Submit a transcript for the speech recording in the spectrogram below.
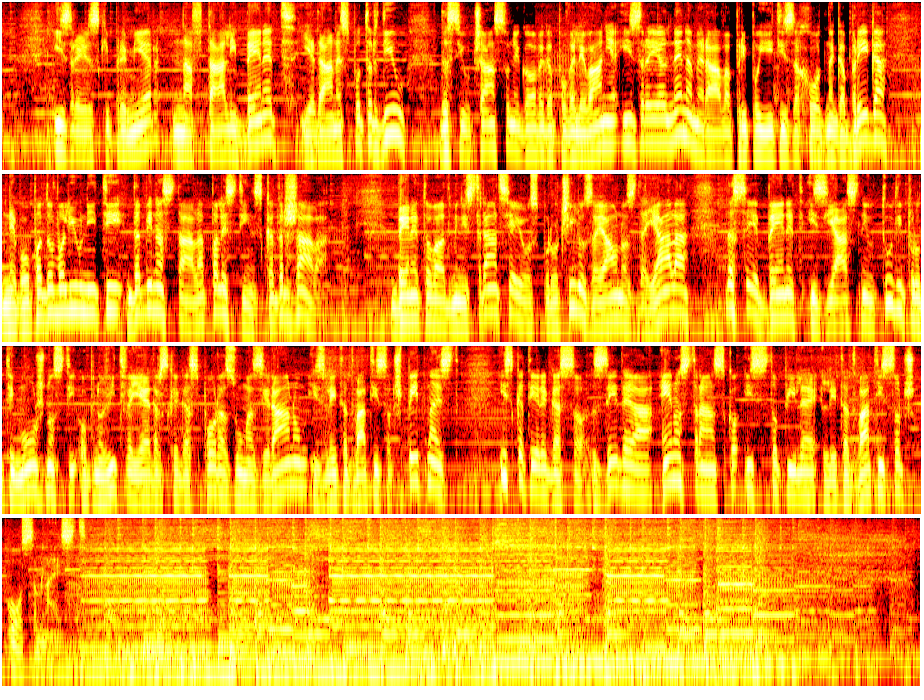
Izraelski premier Naftali Bennett je danes potrdil, da si v času njegovega poveljevanja Izrael ne namerava pripojiti Zahodnega brega, ne bo pa dovolil niti, da bi nastala palestinska država. Benetova administracija je v sporočilu za javnost dejala, da se je Benet izjasnil tudi proti možnosti obnovitve jedrskega sporazuma z Iranom iz leta 2015, iz katerega so ZDA enostransko izstopile leta 2018.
